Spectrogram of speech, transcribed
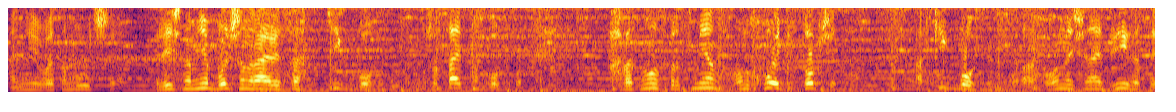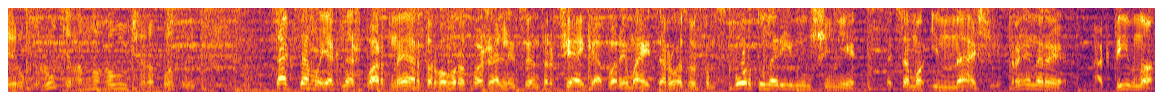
Они в этом лучшие. Лично мне больше нравится кикбоксинг, потому что в тайском боксе в основном спортсмен, он ходит, топчется. А в кикбоксинге он начинает двигаться, и руки намного лучше работают. Так само, як наш партнер, торгово-розважальний центр Чайка переймається розвитком спорту на Рівненщині, так само і наші тренери активно,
